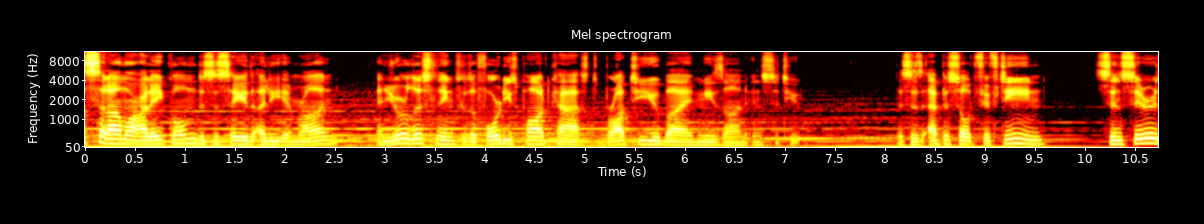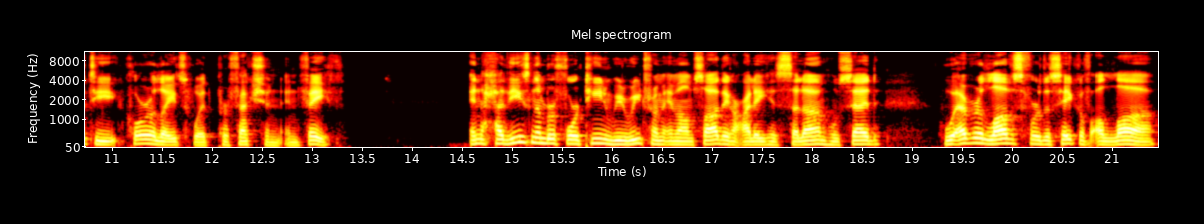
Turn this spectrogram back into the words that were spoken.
Assalamu alaikum, this is Sayyid Ali Imran, and you're listening to the 40s podcast brought to you by Mizan Institute. This is episode 15 Sincerity correlates with perfection in faith. In hadith number 14, we read from Imam Sadiq alayhi salam, who said, Whoever loves for the sake of Allah,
